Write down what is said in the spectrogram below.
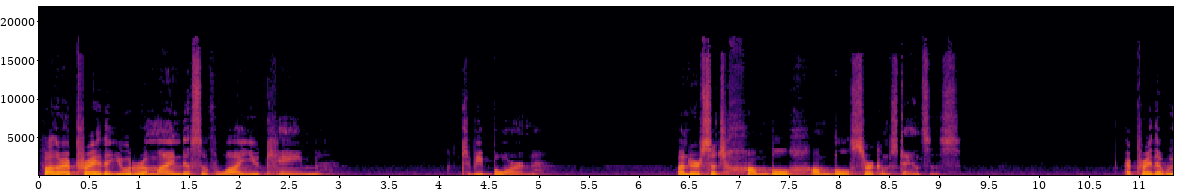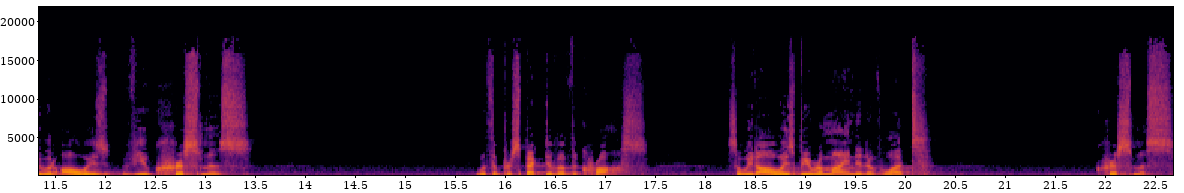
Father, I pray that you would remind us of why you came to be born under such humble, humble circumstances. I pray that we would always view Christmas with the perspective of the cross. So we'd always be reminded of what Christmas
